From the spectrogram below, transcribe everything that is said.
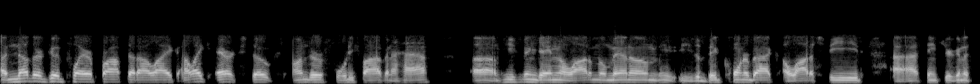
another good player prop that I like, I like Eric Stokes under 45 and a half. Um, he's been gaining a lot of momentum. He, he's a big cornerback, a lot of speed. Uh, I think you're going to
